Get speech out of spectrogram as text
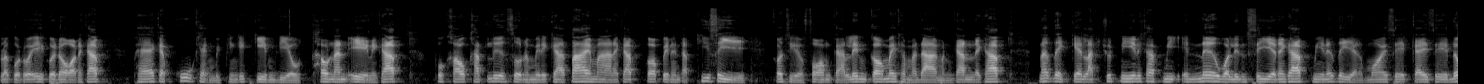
ปรากฏว่าเอกวาดอร์นะครับแพ้กับคู่แข่งไปเพียงแค่เกมเดียวเท่านั้นเองนะครับพวกเขาคัดเลือกโซนอเมริกาใต้มานะครับก็เป็นอันดับที่ 4 ก็ถือว่าฟอร์มการเล่นก็ไม่ธรรมดาเหมือนกันนะครับนักเตะแกนหลักชุดนี้นะครับมีเอนเนอร์วาเลนเซียนะครับมีนักเตะอย่างมอยเซตไกเซโด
